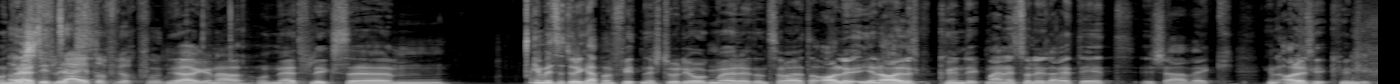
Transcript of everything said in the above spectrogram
und Hast die Netflix. Zeit dafür gefunden? Ja, genau. Und Netflix, ähm, ich habe jetzt natürlich auch beim Fitnessstudio angemeldet und so weiter. Alle, ich habe alles gekündigt. Meine Solidarität ist auch weg. Ich habe alles gekündigt.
